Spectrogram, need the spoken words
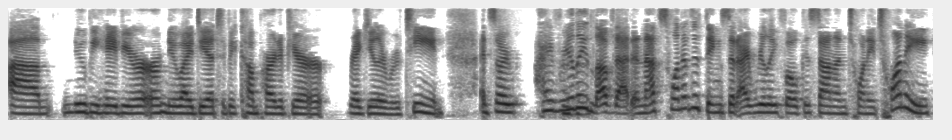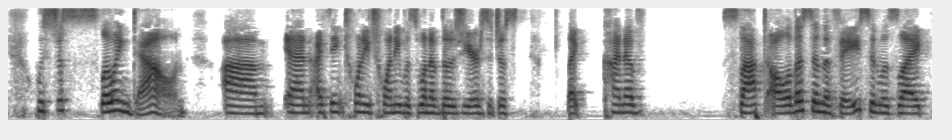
um, new behavior or new idea to become part of your regular routine. And so i, I really love that. And that's one of the things that i really focused on in 2020 was just slowing down. Um, and i think 2020 was one of those years that just like kind of slapped all of us in the face and was like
